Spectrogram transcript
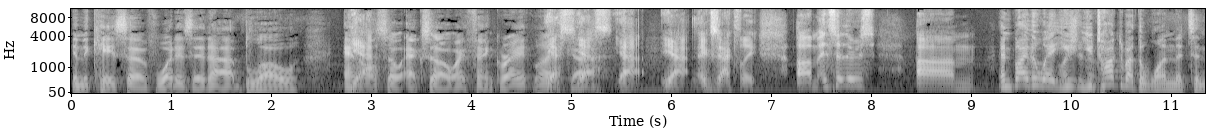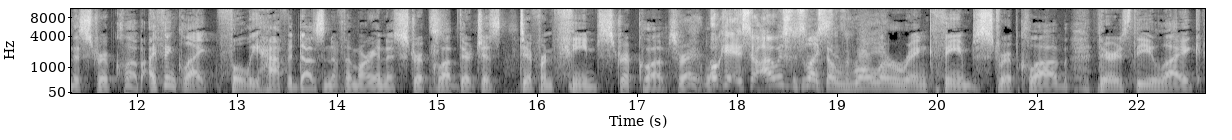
in the case of what is it uh, blow and yeah. also XO, I think, right? Like, yes, yes, yeah, yeah, exactly. Um, and so there's um, and by the way, you, you talked about the one that's in the strip club. I think like fully half a dozen of them are in a strip club. They're just different themed strip clubs, right? Like, okay, so I was it's like the roller rink themed strip club. There's the like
